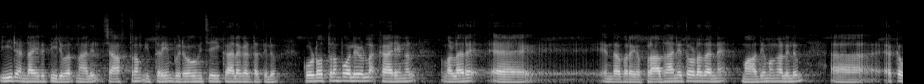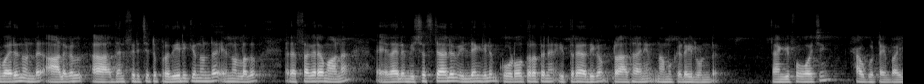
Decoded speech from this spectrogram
ഈ രണ്ടായിരത്തി ഇരുപത്തിനാലിൽ ശാസ്ത്രം ഇത്രയും പുരോഗമിച്ച ഈ കാലഘട്ടത്തിലും കൂടോത്രം പോലെയുള്ള കാര്യങ്ങൾ വളരെ എന്താ പറയുക പ്രാധാന്യത്തോടെ തന്നെ മാധ്യമങ്ങളിലും ഒക്കെ വരുന്നുണ്ട്. ആളുകൾ അതനുസരിച്ചിട്ട് പ്രതികരിക്കുന്നുണ്ട് എന്നുള്ളതും രസകരമാണ്. ഏതായാലും വിശ്വസിച്ചാലും ഇല്ലെങ്കിലും കൂടോത്രത്തിന് ഇത്രയധികം പ്രാധാന്യം നമുക്കിടയിലുണ്ട്. Thank you for watching have good time bye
